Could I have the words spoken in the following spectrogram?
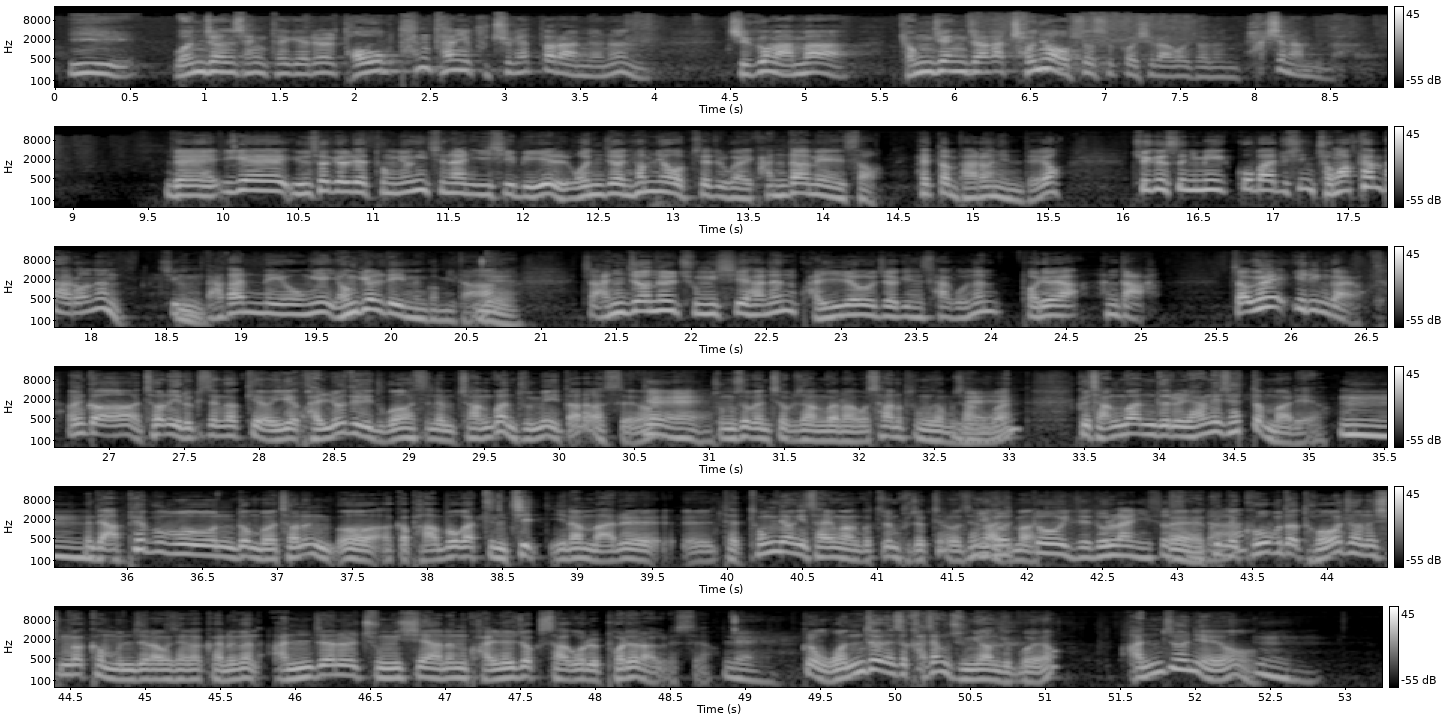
이 원전 생태계를 더욱 탄탄히 구축했더라면은 지금 아마 경쟁자가 전혀 없었을 것이라고 저는 확신합니다. 네, 이게 윤석열 대통령이 지난 22일 원전 협력업체들과의 간담회에서 했던 발언인데요. 최 교수님이 꼽아주신 정확한 발언은 지금 나간 내용에 연결돼 있는 겁니다. 예. 자, 안전을 중시하는 관료적인 사고는 버려야 한다. 자, 왜 1인가요? 그러니까 저는 이렇게 생각해요. 이게 관료들이 누가 갔었냐면 장관 두 명이 따라갔어요. 네. 중소벤처부 장관하고 산업통상부 장관. 네. 그 장관들을 향해서 했던 말이에요. 음. 근데 앞에 부분도 뭐 저는 뭐 아까 바보 같은 짓 이란 말을 대통령이 사용한 것도 좀 부적절하고 생각하지만 이것도 이제 논란이 있었습니다. 네, 근데 그거보다 더 저는 심각한 문제라고 생각하는 건 안전을 중시하는 관료적 사고를 버려라 그랬어요. 네. 그럼 원전에서 가장 중요한 게 뭐예요? 안전이에요. 음.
